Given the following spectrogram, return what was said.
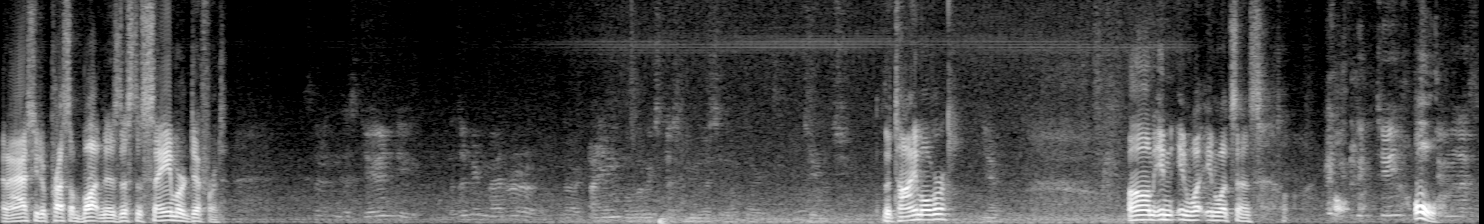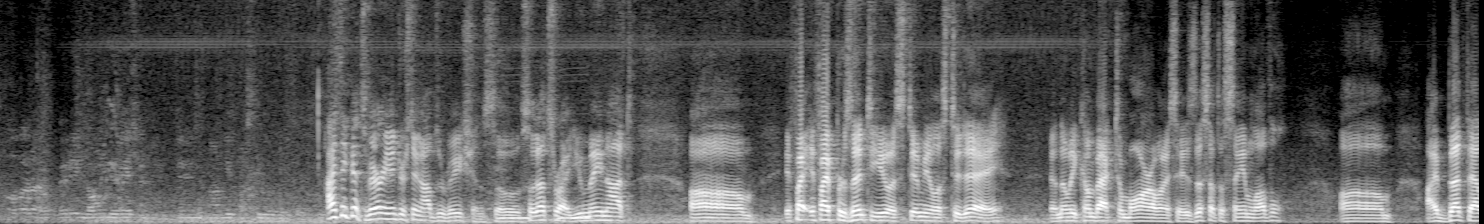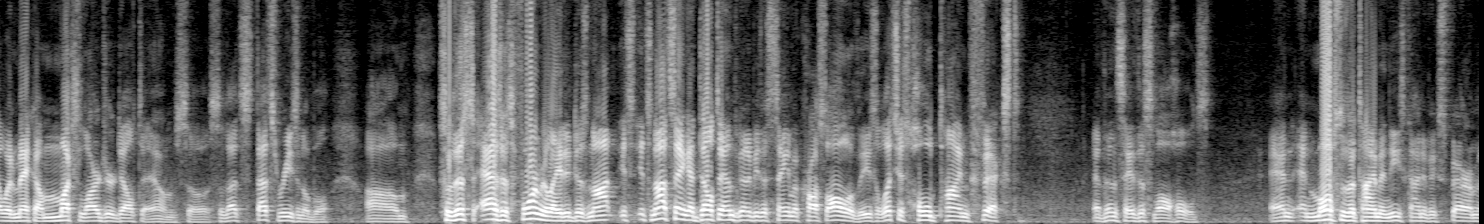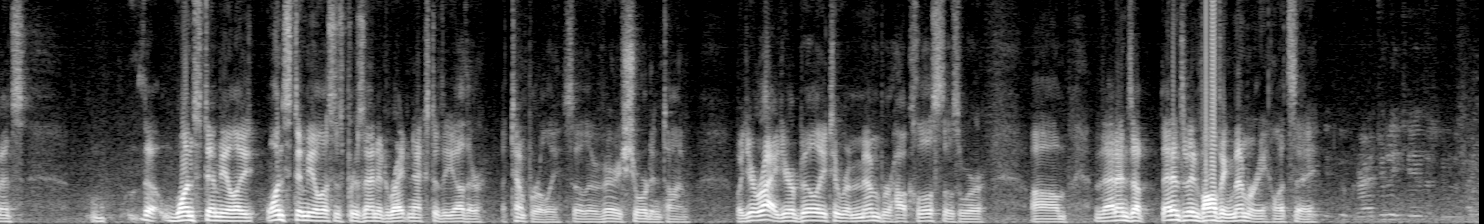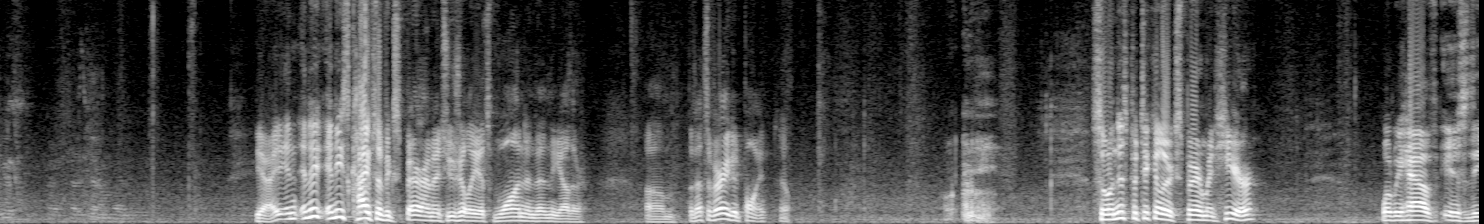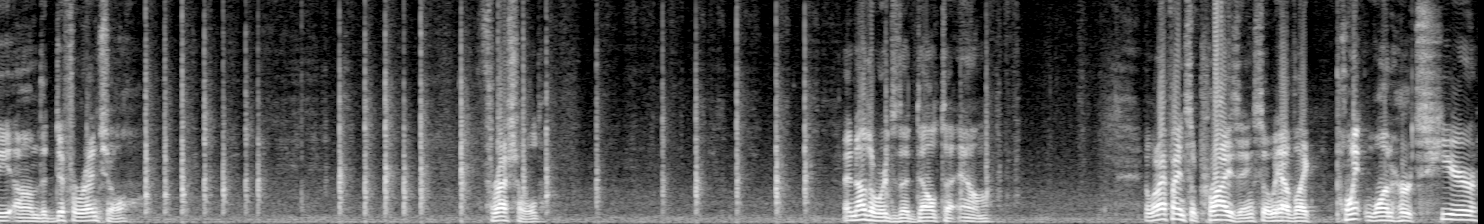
and I ask you to press a button, is this the same or different? So in this JND, doesn't it matter the time over which the stimulus is applied change? The time over? Yeah. Um, in, in what in what sense? Oh. stimulus over a very long duration can not be perceivable. I think that's very interesting observation. So so that's right. You may not. Um, if I if I present to you a stimulus today, and then we come back tomorrow and I say, is this at the same level? Um, I bet that would make a much larger delta m. So, so that's, that's reasonable. Um, so this as it's formulated does not, it's, it's not saying a delta m is going to be the same across all of these. So let's just hold time fixed and then say this law holds. And, and most of the time in these kind of experiments, the one stimuli, one stimulus is presented right next to the other uh, temporally, so they're very short in time. But you're right, your ability to remember how close those were, um, that ends up that ends up involving memory, let's say. If you gradually change the stimulus, I guess that, that time value. Yeah, in, in, in these types of experiments, usually it's one and then the other. Um, but that's a very good point. yeah. so in this particular experiment here, what we have is the, um, the differential threshold. In other words, the delta M. And what I find surprising, so we have like 0.1 hertz here,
